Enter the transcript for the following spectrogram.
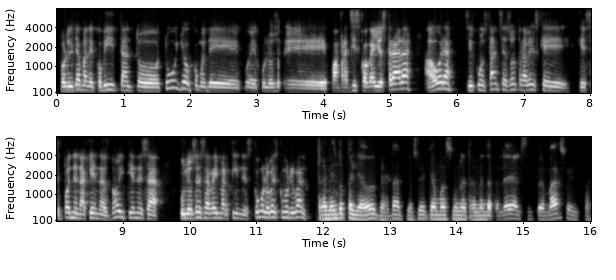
por el tema de COVID, tanto tuyo como de eh, eh, Juan Francisco Gallo Estrada. Ahora, circunstancias otra vez que, se ponen ajenas, ¿no? Y tienes a Julio César Rey Martínez. ¿Cómo lo ves como rival? Tremendo peleador, ¿verdad? Pienso que vamos a hacer una tremenda pelea el 5 de marzo y pues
